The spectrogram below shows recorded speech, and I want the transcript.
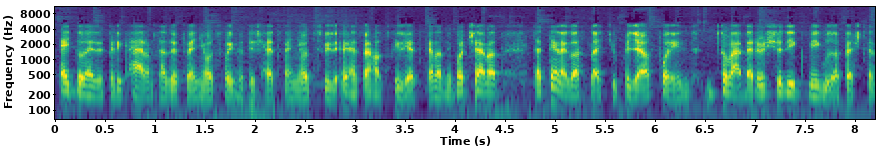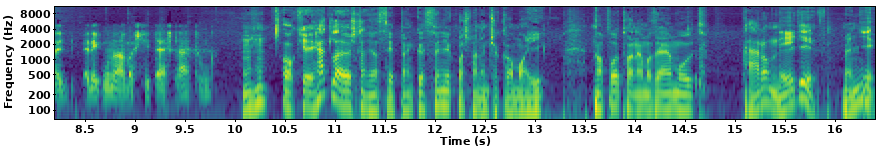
egy dollárért pedig 358 forintot és 78 fillér, 76 fillért kell adni, bocsánat. Tehát tényleg azt látjuk, hogy a forint tovább erősödik, még Budapesten egy elég unalmas nyitást látunk. Uh-huh. Oké, okay. hát Lajos, nagyon szépen köszönjük. Most már nem csak a mai napot, hanem az elmúlt Három-négy év? Mennyi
